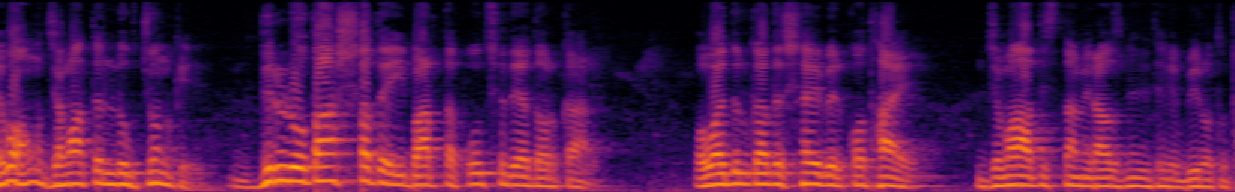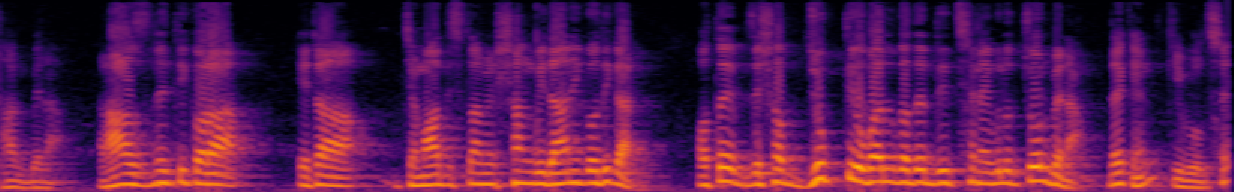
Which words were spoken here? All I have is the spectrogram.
এবং জামাতের লোকজনকে দৃঢ়তার সাথে এই বার্তা পৌঁছে দেওয়া দরকার। ওবায়দুল কাদের সাহেবের কথায় জামাত ইসলামী রাজনীতি থেকে বিরত থাকবে না। রাজনীতি করা এটা জামাত ইসলামের সাংবিধানিক অধিকার। অতএব যেসব যুক্তি ওবায়দুল কাদের দিচ্ছেন, এগুলো চলবে না। দেখেন কি বলছে।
